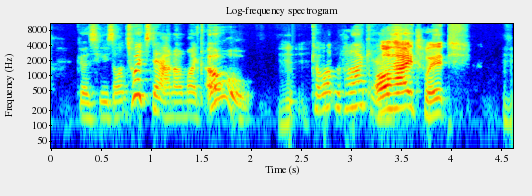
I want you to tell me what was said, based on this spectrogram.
because he's on Twitch now, and I'm like, oh, Mhm. come on the podcast. Oh, hi Twitch.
